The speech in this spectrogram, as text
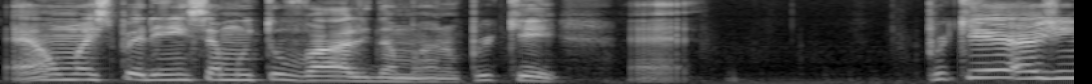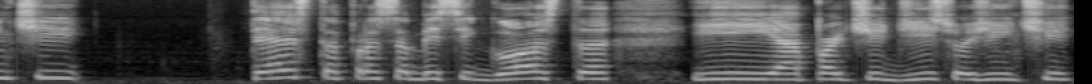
é uma experiência muito válida, mano. Porque, é, porque a gente testa para saber se gosta e a partir disso a gente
